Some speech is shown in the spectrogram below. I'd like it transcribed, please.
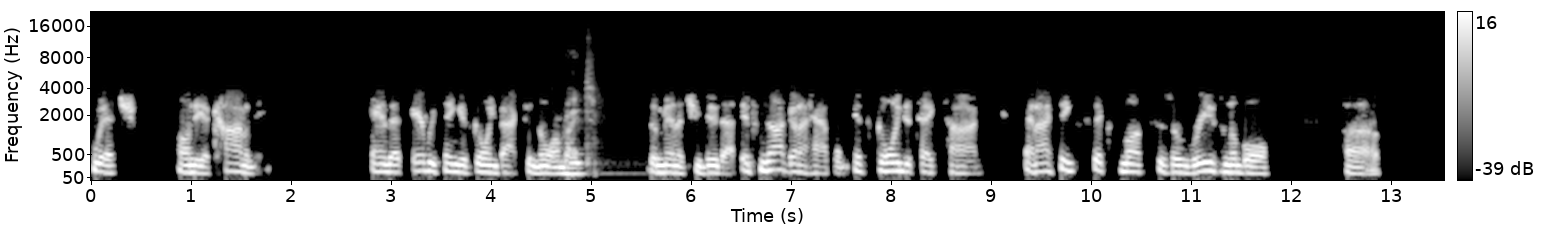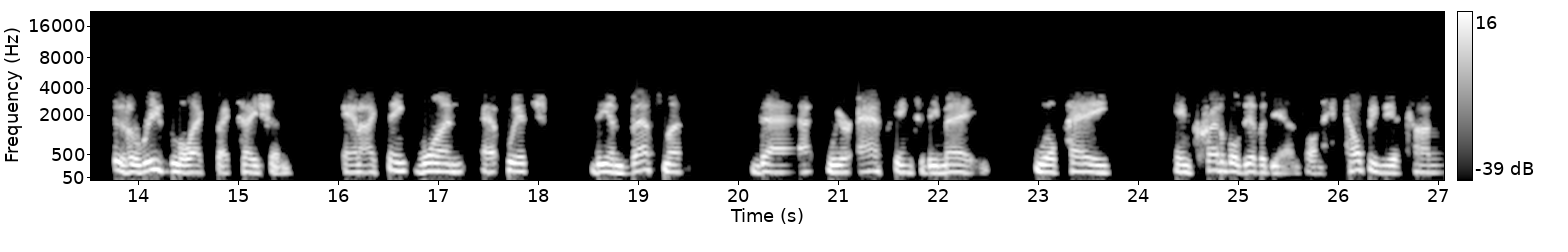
switch on the economy and that everything is going back to normal. Right the minute you do that. It's not going to happen. It's going to take time, and I think six months is a reasonable uh, is a reasonable expectation, and I think one at which the investment that we're asking to be made will pay incredible dividends on helping the economy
